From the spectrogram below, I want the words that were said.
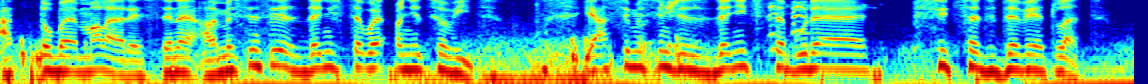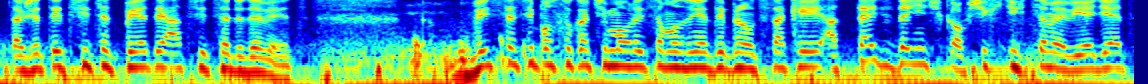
a to bude malé, jestli ne, ale myslím si, že Zdeničce bude o něco víc. Já si myslím, že Zdeničce bude 39 let. Takže ty 35, já 39. Vy jste si posluchači mohli samozřejmě typnout taky a teď Zdeničko, všichni chceme vědět,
